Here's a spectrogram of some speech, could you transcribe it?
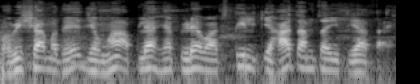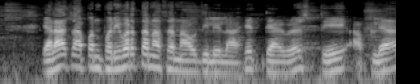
भविष्यामध्ये जेव्हा आपल्या ह्या पिढ्या वाचतील की हाच आमचा इतिहास आहे यालाच आपण परिवर्तन असं नाव दिलेलं आहे त्यावेळेस ते आपल्या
